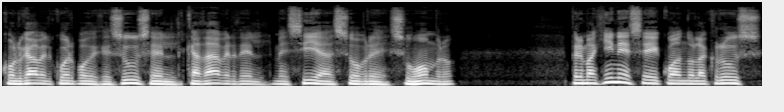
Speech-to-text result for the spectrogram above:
colgaba el cuerpo de Jesús, el cadáver del Mesías sobre su hombro. Pero imagínese cuando la cruz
